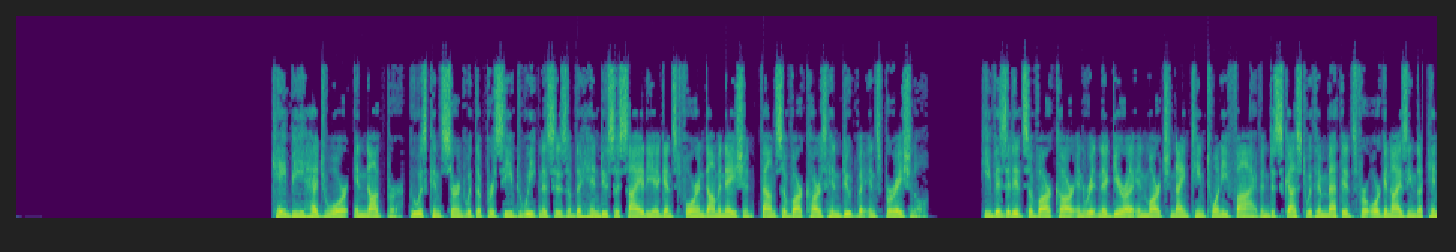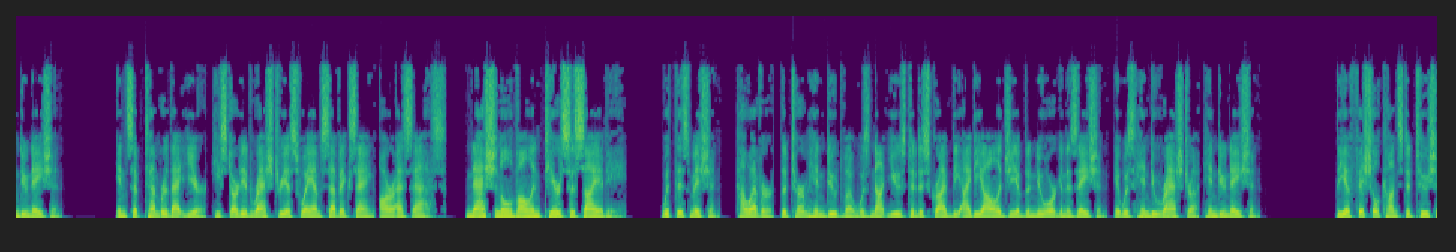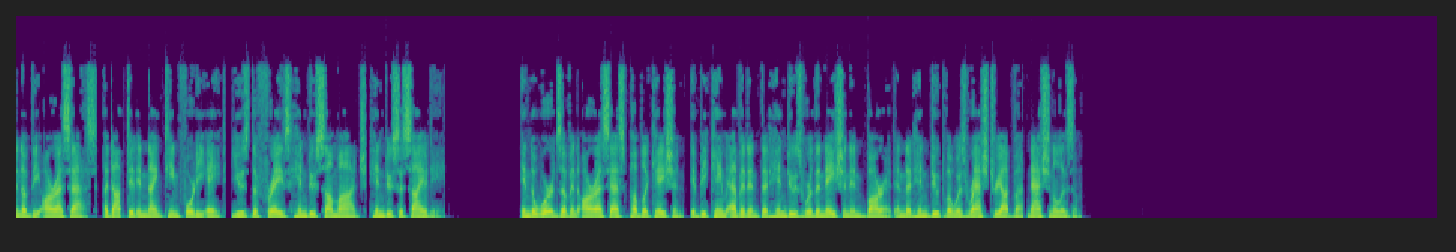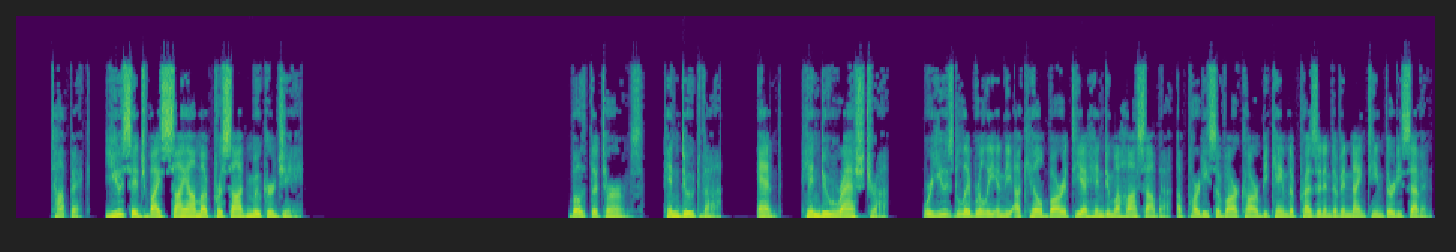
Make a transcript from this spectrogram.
K. B. Hedgewar, in Nagpur, who was concerned with the perceived weaknesses of the Hindu society against foreign domination, found Savarkar's Hindutva inspirational. He visited Savarkar in Ratnagiri in March 1925 and discussed with him methods for organizing the Hindu nation. In September that year, he started Rashtriya Swayamsevak Sangh (RSS), National Volunteer Society, with this mission. However, the term Hindutva was not used to describe the ideology of the new organization, it was Hindu Rashtra Hindu nation. The official constitution of the RSS, adopted in 1948, used the phrase Hindu Samaj Hindu society. In the words of an RSS publication, it became evident that Hindus were the nation in Bharat and that Hindutva was Rashtriyatva nationalism. Usage by Syama Prasad Mukherjee Both the terms, Hindutva and Hindu Rashtra were used liberally in the Akhil Bharatiya Hindu Mahasabha, a party Savarkar became the president of in 1937.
